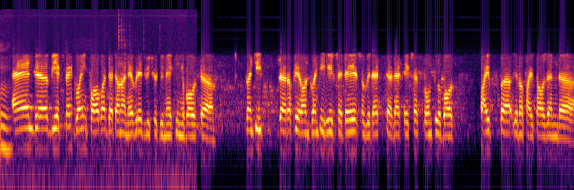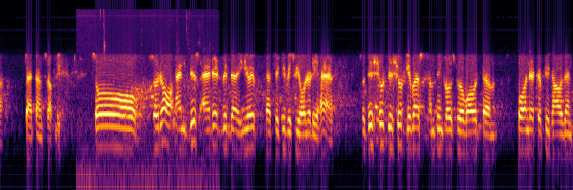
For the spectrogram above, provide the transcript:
Mm. And uh, we expect going forward that on an average we should be making about uh, 20, roughly around 20 heats a day. So with that, uh, that takes us down to about five, you know, 5,000 tons roughly. So, so no, and this added with the EOF facility which we already have. So this should this should give us something close to about um, 450,000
